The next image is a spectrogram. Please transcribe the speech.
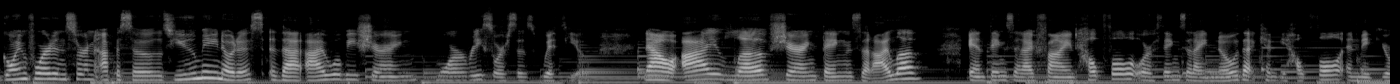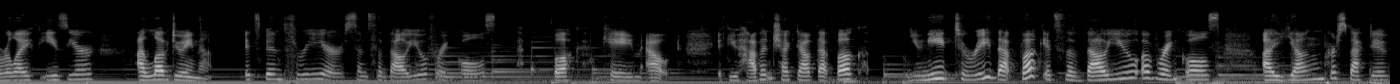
going forward in certain episodes, you may notice that I will be sharing more resources with you. Now, I love sharing things that I love and things that I find helpful or things that I know that can be helpful and make your life easier. I love doing that. It's been three years since The Value of Wrinkles book came out. If you haven't checked out that book, you need to read that book. It's The Value of Wrinkles, a young perspective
